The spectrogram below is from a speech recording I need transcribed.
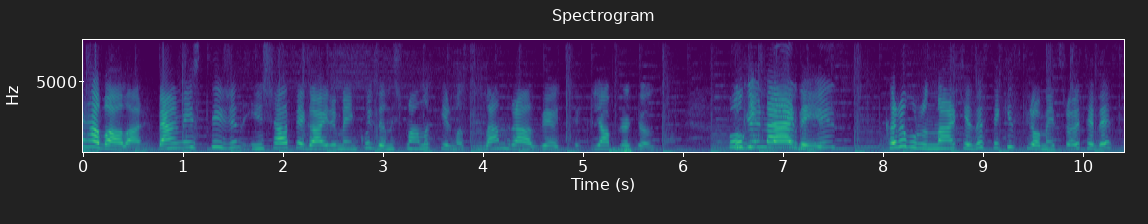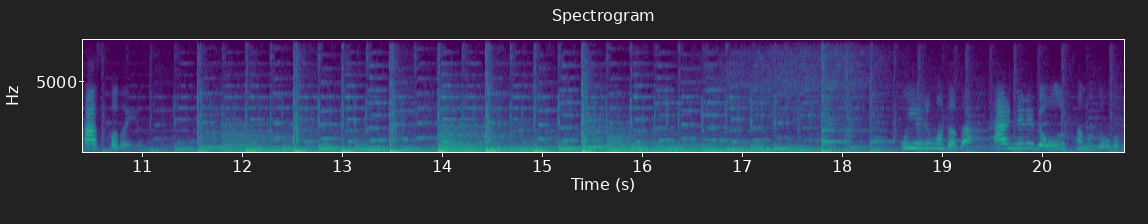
Merhabalar, ben Vestige'in inşaat ve gayrimenkul danışmanlık firmasından Raziye Açık. Yaprak Özlem. Bugün neredeyiz? Karaburun merkeze 8 kilometre ötede Sasko'dayız. Bu yarımadada her nerede olursanız olun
